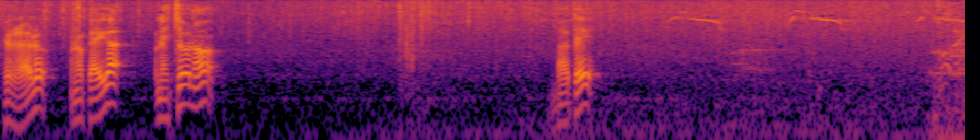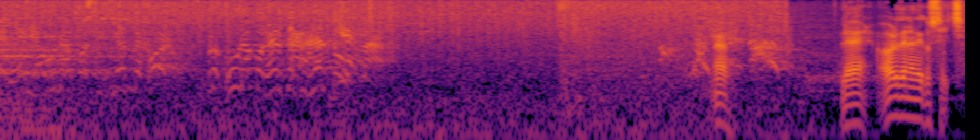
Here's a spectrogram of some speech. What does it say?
Qué raro. No caiga. Con esto no Bate A ver. Leer Órdenes de cosecha.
